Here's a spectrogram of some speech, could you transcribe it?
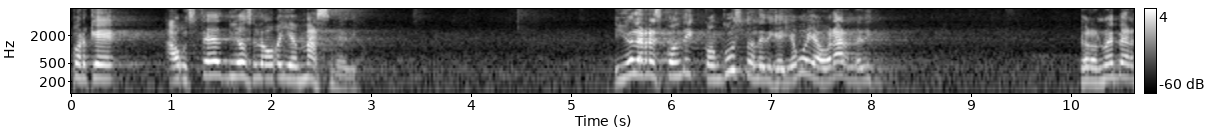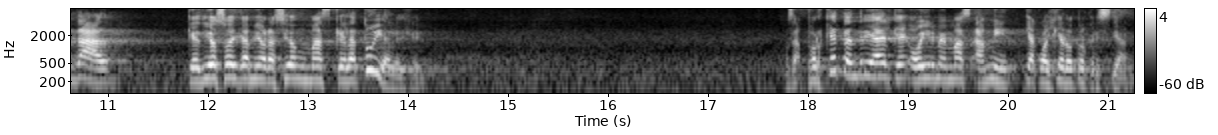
porque a usted Dios lo oye más, me dijo. Y yo le respondí, con gusto, le dije, yo voy a orar, le dije. Pero no es verdad que Dios oiga mi oración más que la tuya, le dije. Sea, ¿por qué tendría él que oírme más a mí que a cualquier otro cristiano?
